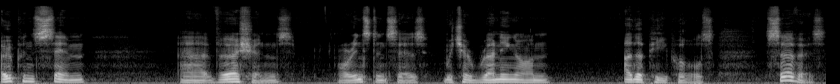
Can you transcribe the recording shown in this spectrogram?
open sim uh, versions or instances which are running on other people's servers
